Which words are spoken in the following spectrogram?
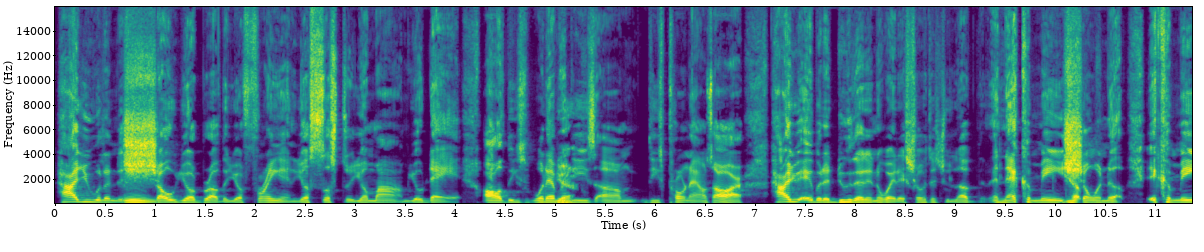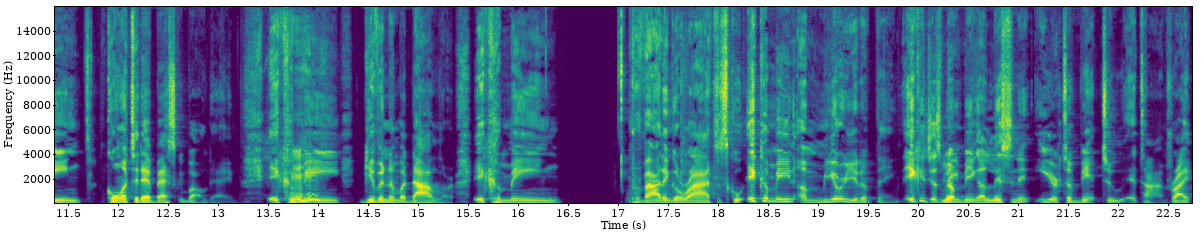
How are you willing to Mm. show your brother, your friend, your sister, your mom, your dad, all these whatever Yeah. these um these pronouns are? How are you able to do that in a way that shows that you love them? And that could mean Yep. showing up. It could mean going to that basketball game. It could Mhm. mean giving them a dollar. It could mean providing a ride to school. It could mean a myriad of things. It could just Yep. mean being a listening ear to vent to at times, right?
